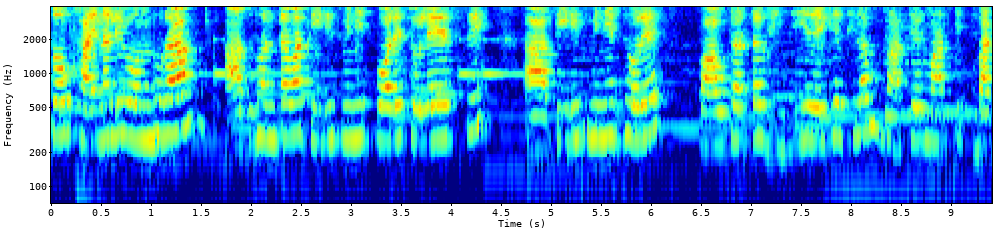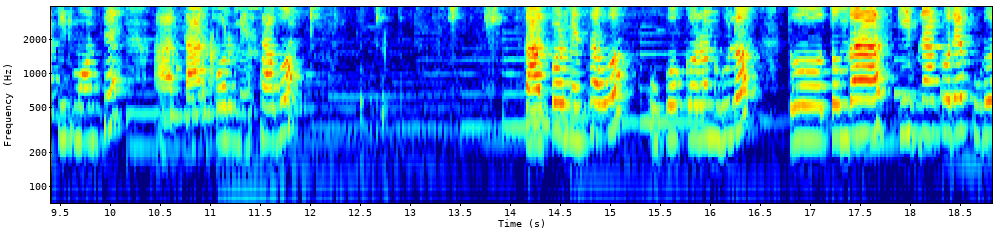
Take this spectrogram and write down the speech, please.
তো ফাইনালি বন্ধুরা, আধ ঘণ্টা বা তিরিশ মিনিট পরে চলে এসেছি। আর তিরিশ মিনিট ধরে পাউডারটা ভিজিয়ে রেখেছিলাম কাঁচের মাটি বাটির মধ্যে, আর তারপর মেশাবো। তারপর মেশাবো উপকরণগুলো। তো তোমরা স্কিপ না করে পুরো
